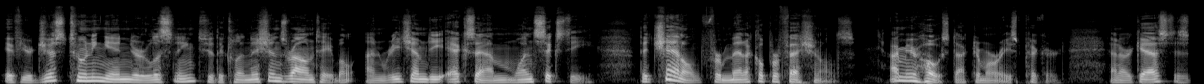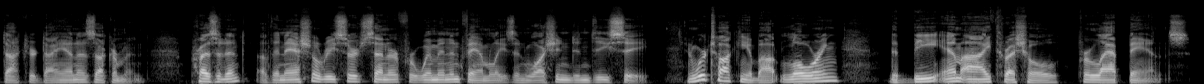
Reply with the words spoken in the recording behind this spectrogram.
If you're just tuning in, you're listening to the Clinicians Roundtable on ReachMD XM 160, the channel for medical professionals. I'm your host, Dr. Maurice Pickard, and our guest is Dr. Diana Zuckerman, president of the National Research Center for Women and Families in Washington, D.C. And we're talking about lowering the BMI threshold for lap bands.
